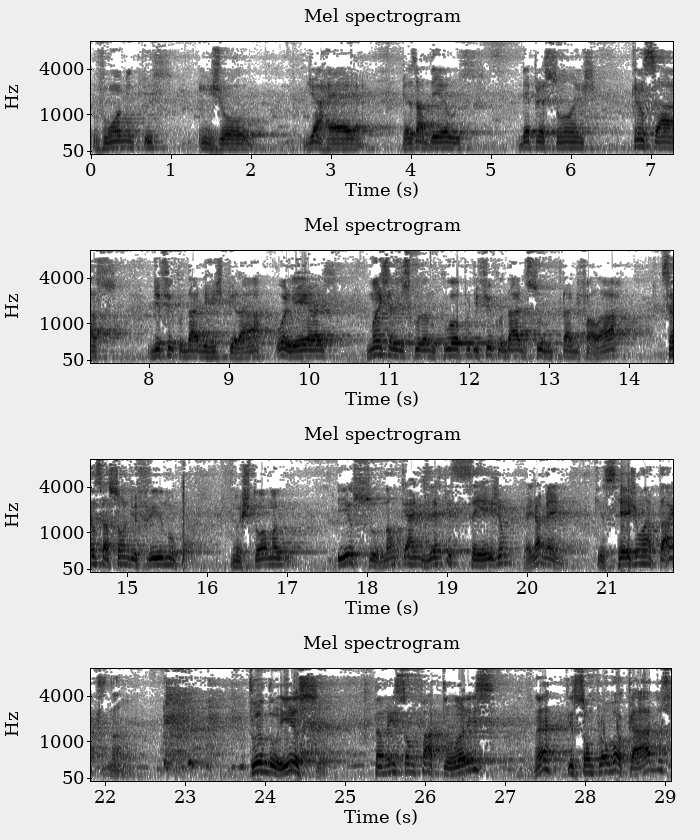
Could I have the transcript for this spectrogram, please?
vômitos, enjoo, diarreia, pesadelos, depressões, cansaço, dificuldade de respirar, olheiras, manchas escuras no corpo, dificuldade súbita de falar, sensação de frio no, no estômago. Isso não quer dizer que sejam, veja bem, que sejam ataques, não. Tudo isso também são fatores né, que são provocados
